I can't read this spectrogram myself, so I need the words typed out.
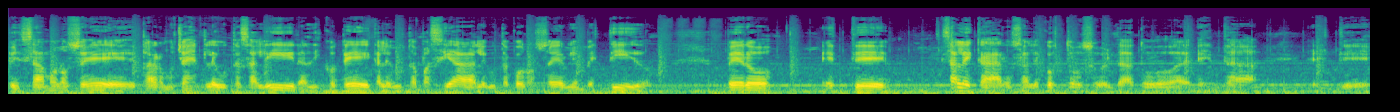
pensamos, no sé, claro, mucha gente le gusta salir a discoteca, le gusta pasear, le gusta conocer, bien vestido, pero este, sale caro, sale costoso, ¿verdad? Todas estas este,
